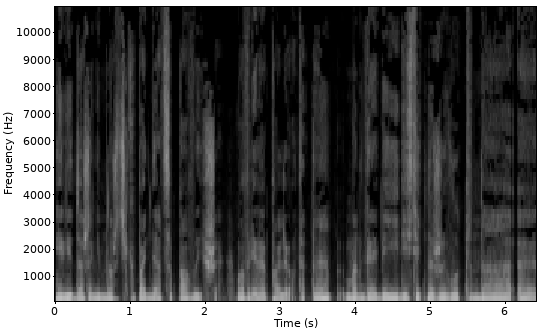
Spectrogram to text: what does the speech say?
или даже немножечко подняться повыше во время полета. Да? Мангайбеи действительно живут на э,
